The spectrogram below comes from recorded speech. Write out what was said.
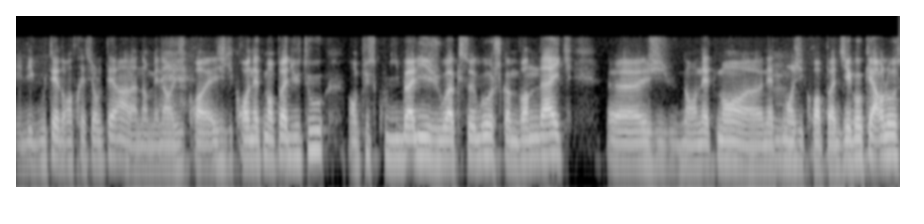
es dégoûté de rentrer sur le terrain. Là. Non, mais non, j'y crois, crois honnêtement pas du tout. En plus, Koulibaly joue axe gauche comme Van Dyke. Euh, non, honnêtement, euh, honnêtement, mm. j'y crois pas. Diego Carlos,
